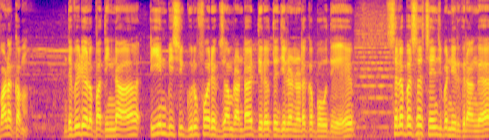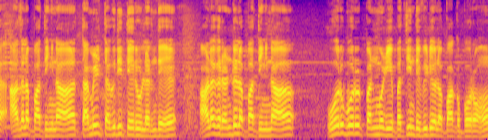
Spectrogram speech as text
வணக்கம். இந்த வீடியோவில் பார்த்தீங்கன்னா டிஎன்பிசி குரூப் ஃபோர் எக்ஸாம் ரெண்டாயிரத்தி இருபத்தஞ்சில் நடக்க போகுது. சிலபஸை சேஞ்ச் பண்ணியிருக்கிறாங்க. அதில் பார்த்தீங்கன்னா தமிழ் தகுதி தேர்வுலேருந்து அழகு ரெண்டில் பார்த்தீங்கன்னா ஒரு பொருள் பன்மொழியை பற்றி இந்த வீடியோவில் பார்க்க போகிறோம்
